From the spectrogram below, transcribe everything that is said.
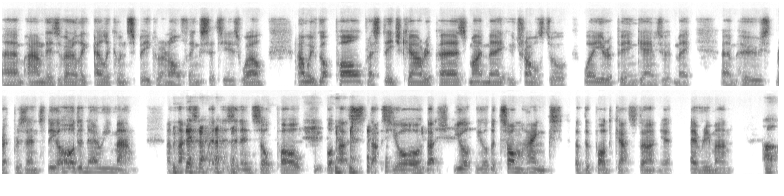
Um, and is a very eloquent speaker on all things City as well. And we've got Paul, Prestige Car Repairs, my mate who travels to away European games with me, um, who represents the ordinary man and that isn't meant as an insult, Paul. But that's that's your that's your you're the Tom Hanks of the podcast, aren't you? Every man. Uh,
